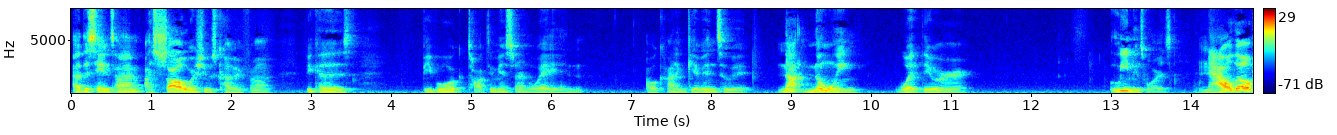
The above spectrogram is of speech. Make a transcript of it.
at the same time, I saw where she was coming from because people would talk to me a certain way and I would kind of give into it, not knowing what they were leaning towards. Now, though,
